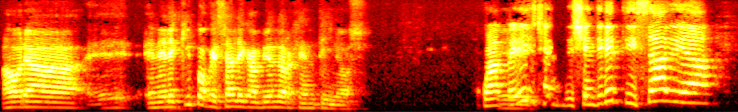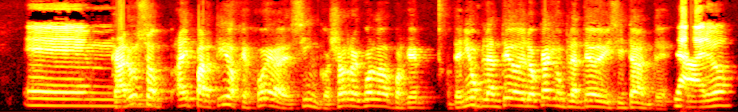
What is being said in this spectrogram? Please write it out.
Ahora, eh, en el equipo que sale campeón de argentinos. Juan eh, Gentiletti, Sabia. Eh, Caruso, hay partidos que juega de 5. Yo recuerdo porque tenía un planteo de local y un planteo de visitante. Claro.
